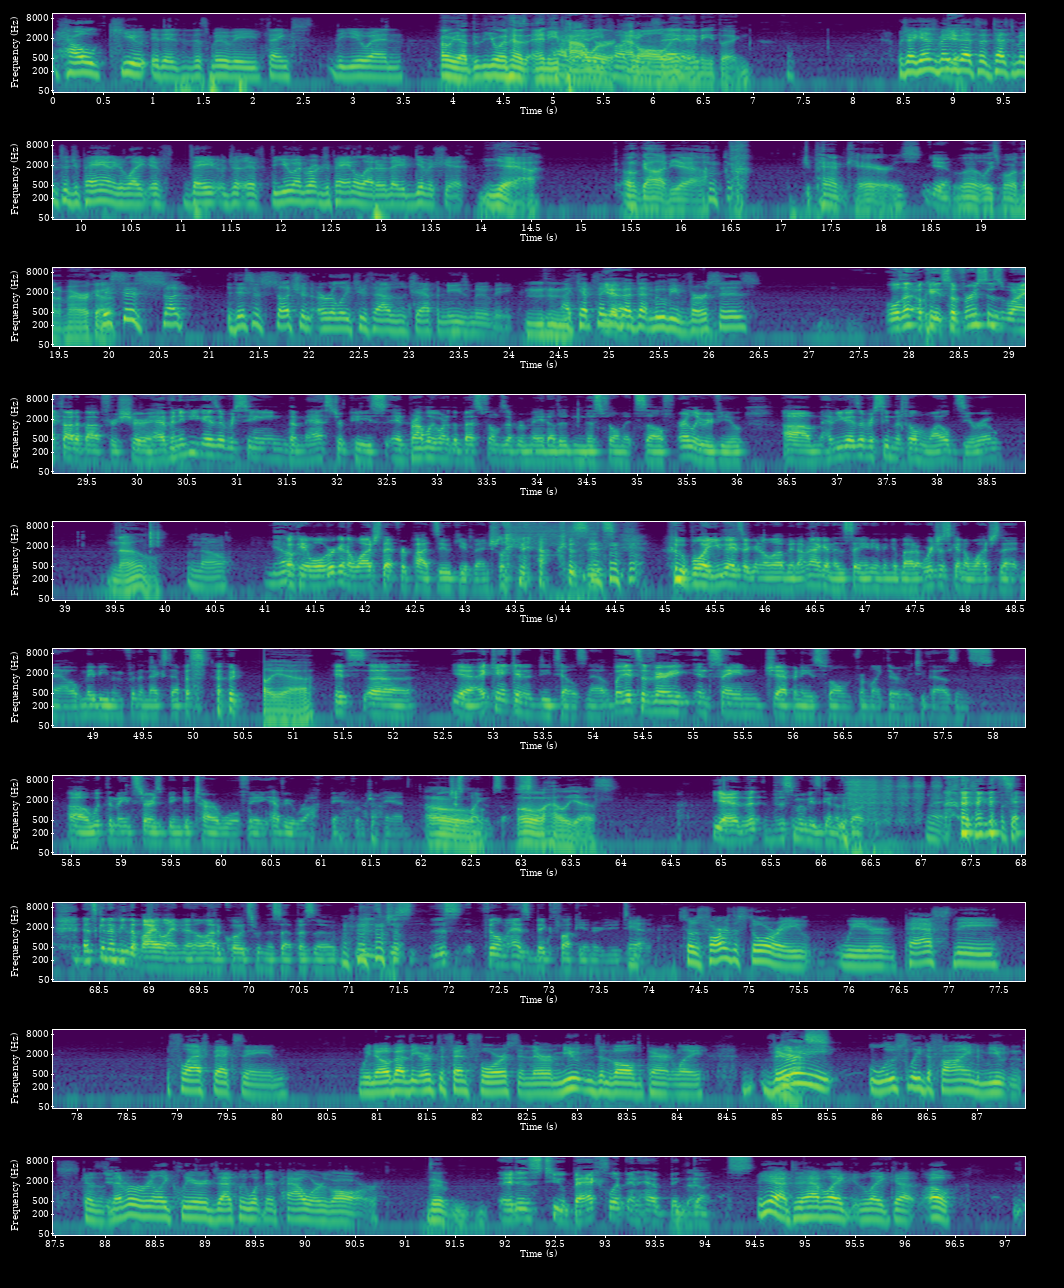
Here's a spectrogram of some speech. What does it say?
how cute it is this movie thanks the UN, Oh yeah, the UN has any Have any power at fucking all in anything. which I guess maybe Yeah. that's a testament to Japan. Like if they if the UN wrote Japan a letter, they would give a shit. Yeah. Oh god, yeah. Japan cares. Yeah. Well, at least more than America. This is such this is such an early 2000s Japanese movie. Mhm. I kept thinking Yeah. about that movie Versus. Well, that okay. So versus what I thought about for sure. Have any of you guys ever seen the masterpiece and probably one of the best films ever made, other than this film itself? Early review. Um, have you guys ever seen the film Wild Zero? No. No. No. Okay, well we're gonna watch that for Podzooky eventually now because it's. Who boy, you guys are gonna love it. I'm not gonna say anything about it. We're just gonna watch that now, maybe even for the next episode. Oh yeah. It's uh yeah, I can't get into details now, but it's a very insane Japanese film from like the early 2000s. Uh, with the main stars being Guitar Wolf, a heavy rock band from Japan, Oh. just playing themselves. Oh hell yes. Yeah, th- this movie's gonna fuck. Right. I think that's Okay. that's gonna be the byline in a lot of quotes from this episode. It's just this film has big fuck energy to Yeah. it. So as far as the story, we're past the flashback scene. We know about the Earth Defense Force, and there are mutants involved. Apparently, very Yes. loosely defined mutants because it's Yeah. never really clear exactly what their powers are. They're It is to backflip and have big guns. Yeah, to have like like uh, oh,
